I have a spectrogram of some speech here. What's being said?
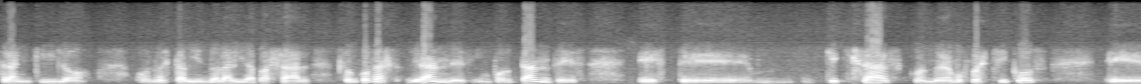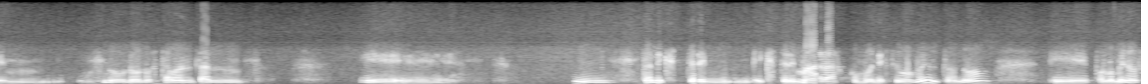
tranquilo o no está viendo la vida pasar, son cosas grandes, importantes, este, que quizás cuando éramos más chicos eh, no, no, no estaban tan eh, tan extrem- extremadas como en este momento, ¿no? Eh, por lo menos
